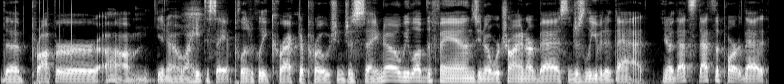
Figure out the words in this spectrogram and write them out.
the proper, um, you know, I hate to say it, politically correct approach and just say, no, we love the fans, you know, we're trying our best, and just leave it at that. You know, that's that's the part that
